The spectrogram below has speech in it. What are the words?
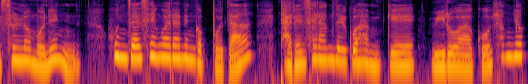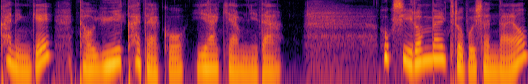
네, 솔로몬은 혼자 생활하는 것보다 다른 사람들과 함께 위로하고 협력하는 게 더 유익하다고 이야기합니다. 혹시 이런 말 들어보셨나요?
